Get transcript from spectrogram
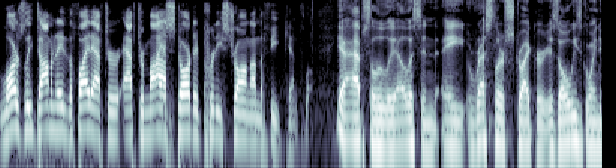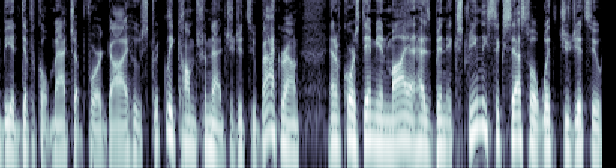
largely dominated the fight after after Maia started pretty strong on the feet. Ken Flo. Yeah, absolutely. Uh, listen, a wrestler striker is always going to be a difficult matchup for a guy who strictly comes from that jiu-jitsu background. And of course, Demian Maia has been extremely successful with jiu-jitsu.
